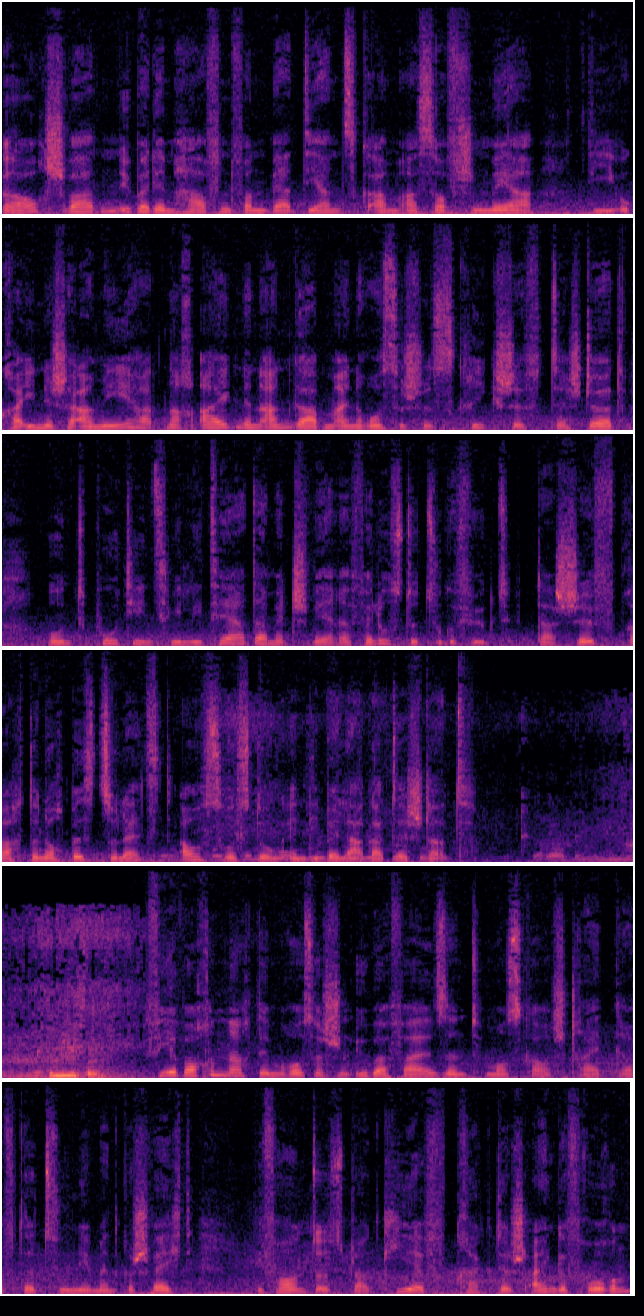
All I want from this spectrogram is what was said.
Rauchschwaden über dem Hafen von Berdjansk am Asowschen Meer. Die ukrainische Armee hat nach eigenen Angaben ein russisches Kriegsschiff zerstört und Putins Militär damit schwere Verluste zugefügt. Das Schiff brachte noch bis zuletzt Ausrüstung in die belagerte Stadt. Vier Wochen nach dem russischen Überfall sind Moskaus Streitkräfte zunehmend geschwächt. Die Front ist laut Kiew praktisch eingefroren,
